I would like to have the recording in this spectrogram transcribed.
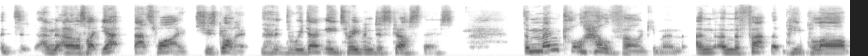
And, and I was like, yeah, that's why she's got it. We don't need to even discuss this. The mental health argument and, and the fact that people are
